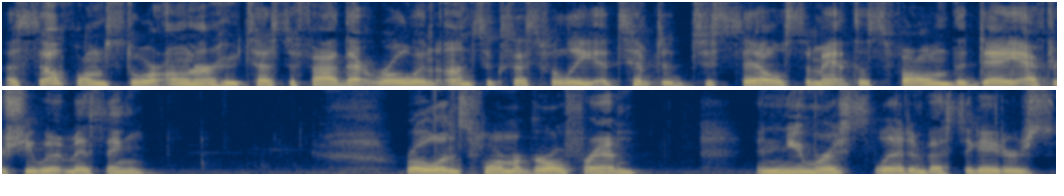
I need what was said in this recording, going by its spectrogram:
a cell phone store owner who testified that Rowland unsuccessfully attempted to sell Samantha's phone the day after she went missing, Rowland's former girlfriend, and numerous SLED investigators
